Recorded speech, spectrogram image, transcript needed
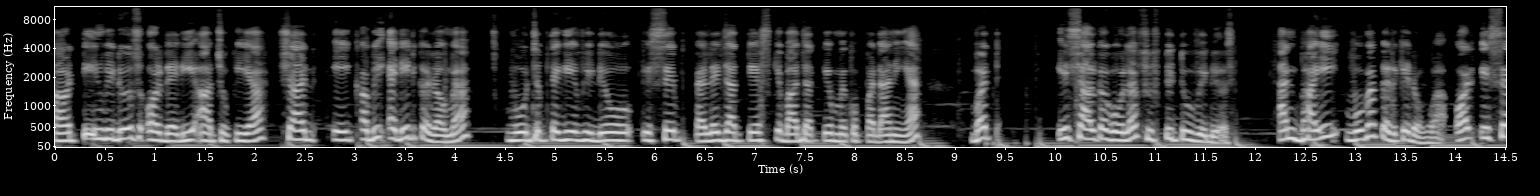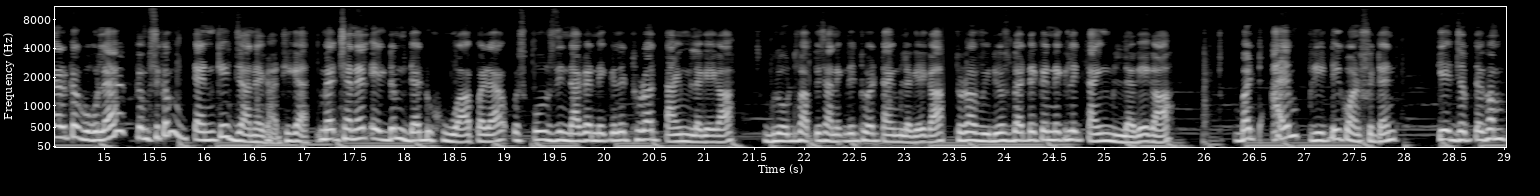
तीन वीडियोस ऑलरेडी आ चुकी है। शायद एक अभी एडिट कर रहा हूँ मैं। वो जब तक ये वीडियो इससे पहले जाती है, इसके बाद जाती है, मेरे को पता नहीं है। बट इस साल का गोल है फिफ्टी टू वीडियोज़ एंड भाई, वो मैं करके रहूँगा। और इस साल का गोल है कम से कम टेन के जाने का, ठीक है? मैं चैनल एकदम डेड हुआ पड़ा उसको ज़िंदा करने के लिए थोड़ा टाइम लगेगा। ग्रोथ वापस आने के लिए थोड़ा टाइम लगेगा। थोड़ा वीडियोस बेटर करने के लिए टाइम लगेगा। But I am pretty confident कि जब तक हम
